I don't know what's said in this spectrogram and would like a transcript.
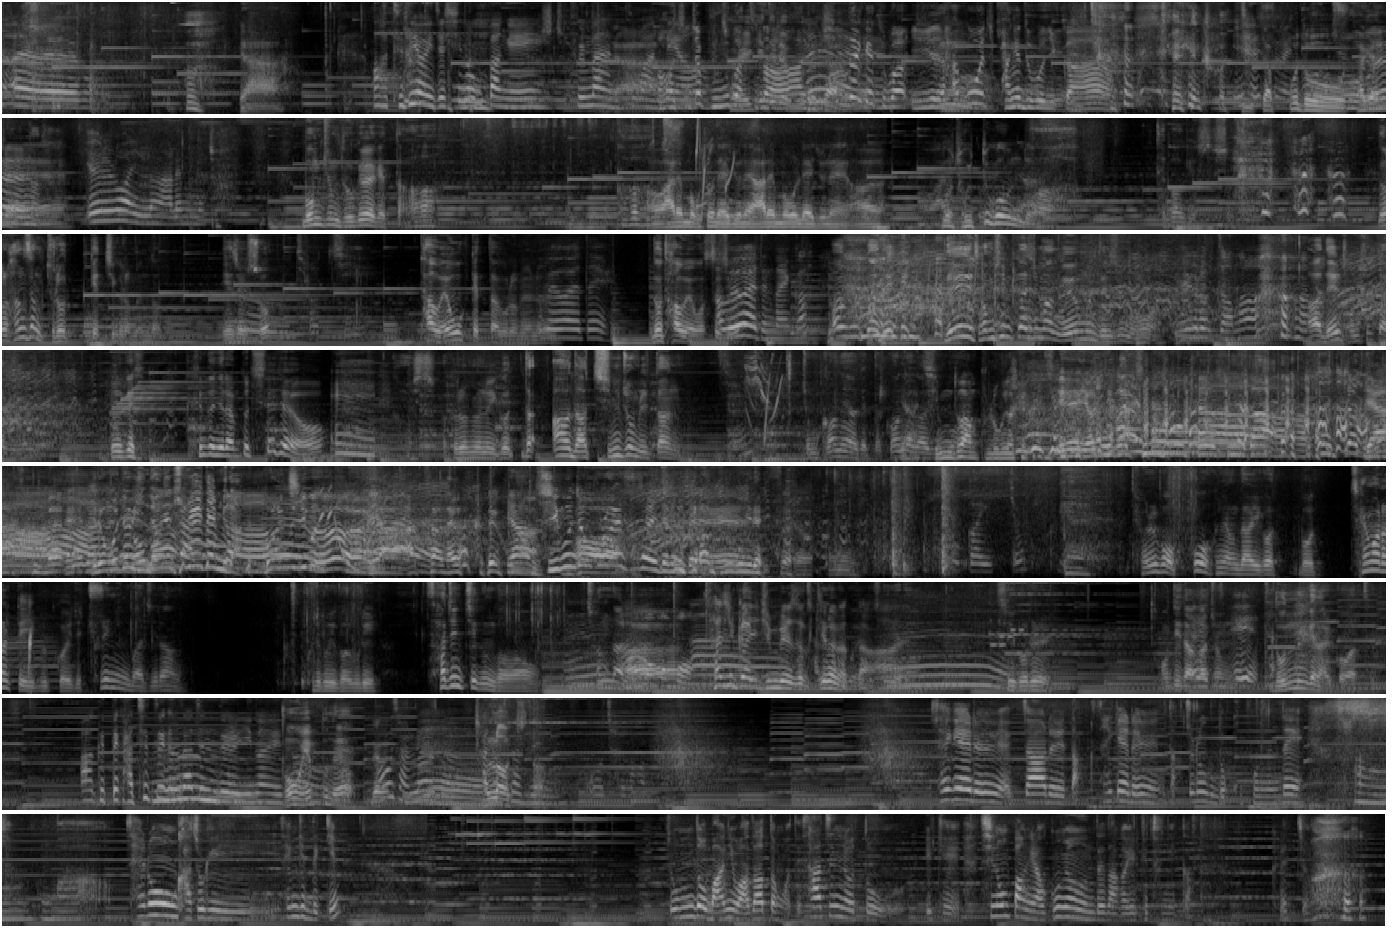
아유, 야. 아 드디어 이제 신혼방에 둘만 들어왔네요. 아 진짜 부부 같다. 힘들게 들어와 이제 하고 방에 들어오니까 되는 거 진짜 뿌듯하겠네. 일로 와, 일로 와, 아랫목. 몸좀 녹여야겠다. 아, 어, 아랫목도 내주네, 아랫목을 내주네. 아. 뭐 저기 뜨거운데. 아, 대박이었어 진짜. 넌 항상 들었겠지 그러면 너 예절 수업 들었지. 다 외웠겠다 그러면은. 외워야 돼. 너 다 외웠어 아, 지금? 외워야 된다니까? 아 그러니까 내일 내일 점심까지만 외우면 되지 뭐. 왜 그럽잖아. 아 내일 점심까지는. 그렇게 힘든 일 하면 또 친해져요. 예. 가만 있어. 그러면은 이거 나아나 짐 좀 일단 좀 꺼내야겠다. 꺼내가지고. 짐도 안 풀고 여태까지. 예, 여태까지 짐도 못 풀었습니다. 야, 정말 이런 거 좀 인정해 줘야 됩니다. 뭘 지금? 야, 차 내가 그랬구나. 야 집은 좀 풀어 했어야 안 풀고 되는데. 이랬어요. 뭐가 있죠? 별거 없고 그냥 나 이거 뭐 생활할 때 입을 거 이제 추리닝 바지랑 그리고 이거 우리 사진 찍은 거 첫날에 어머. 사진까지 준비해서 찍어놨다. 그래서 이거를 어디다가 좀 에, 에, 놓는 게 나을 것 같아. 아 그때 같이 찍은 사진들 인화해서. 오 예쁘네. 어, 잘 나왔어요. 잘 나왔지. 어, 잘 나갔네. 세 개를 액자를 딱 세 개를 딱 쭈르고 놓고 보는데 아, 뭔가 새로운 가족이 생긴 느낌? 좀 더 많이 와닿았던 것 같아. 사진으로 또 이렇게 신혼방이라고 꾸며놓은 데다가 이렇게 두니까 그랬죠.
